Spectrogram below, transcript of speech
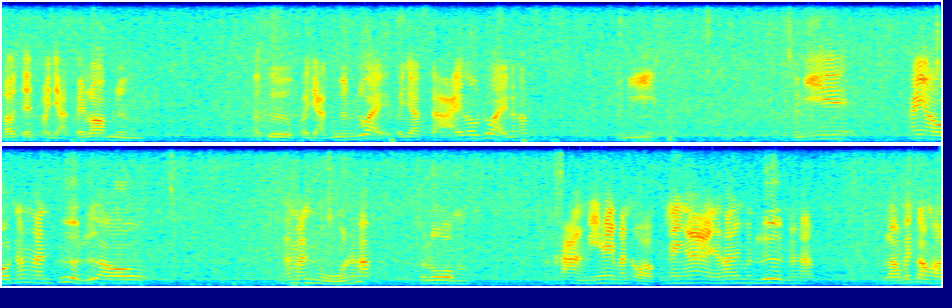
เราจะประหยัดไปรอบหนึ่งก็คือประหยัดเงินด้วย ประหยัดสายเราด้วยนะครับ ตัวนี้ตัวนี้ให้เอาน้ำมันพืชหรือเอา น้ำมันหมูนะครับสโลมข้างนี้ให้มันออกง่ายๆนะครับให้มันลื่นนะครับ เราไม่ต้องเอา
